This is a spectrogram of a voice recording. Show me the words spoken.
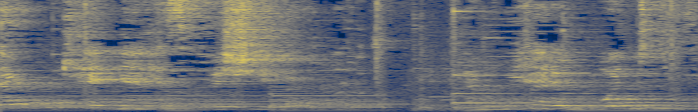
Durham, Kenya has officially opened and we had a wonderful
